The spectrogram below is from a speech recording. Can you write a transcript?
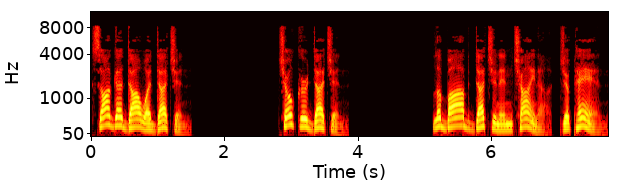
Saga Dawa Duchen Chokhor Duchen Lhabab Duchen in China, Japan,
